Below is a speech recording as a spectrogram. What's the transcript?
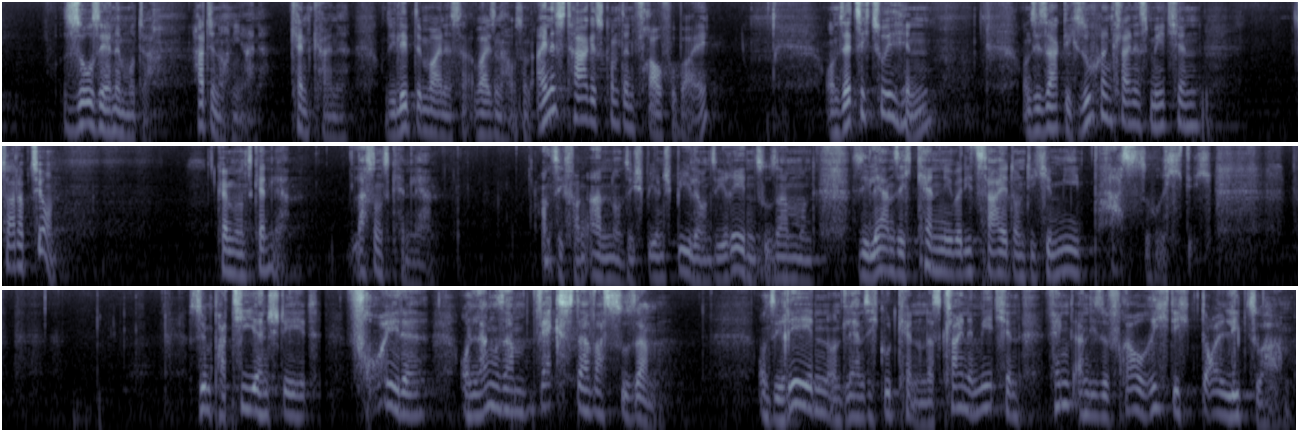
so sehr eine Mutter. Hatte noch nie eine, kennt keine. Und sie lebt im Waisenhaus. Und eines Tages kommt eine Frau vorbei und setzt sich zu ihr hin und sie sagt, ich suche ein kleines Mädchen zur Adoption. Können wir uns kennenlernen? Lass uns kennenlernen. Und sie fangen an und sie spielen Spiele und sie reden zusammen und sie lernen sich kennen über die Zeit und die Chemie passt so richtig. Sympathie entsteht, Freude und langsam wächst da was zusammen. Und sie reden und lernen sich gut kennen. Und das kleine Mädchen fängt an, diese Frau richtig doll lieb zu haben.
